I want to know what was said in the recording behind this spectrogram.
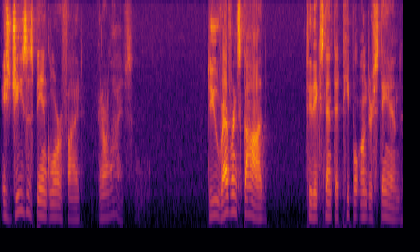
Is Jesus being glorified in our lives? Do you reverence God to the extent that people understand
